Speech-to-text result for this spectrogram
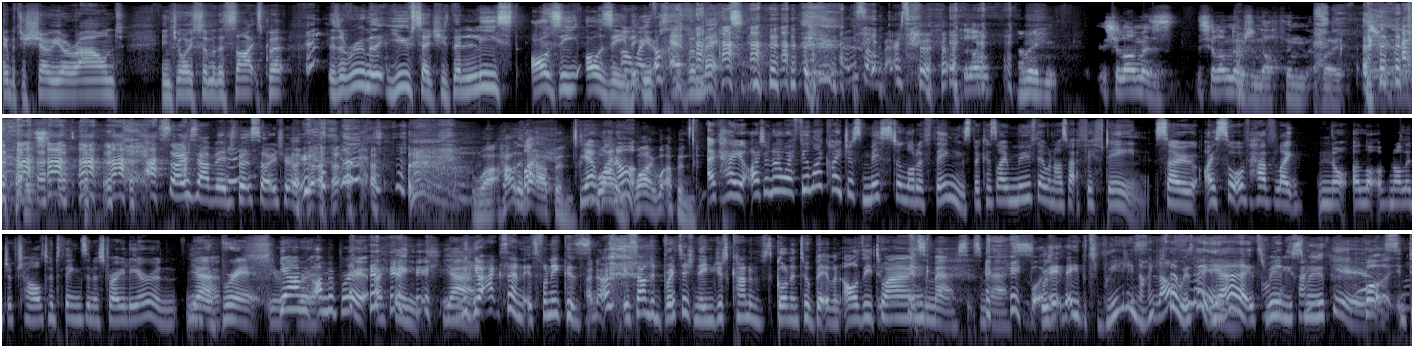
able to show you around, enjoy some of the sights. But there's a rumour that you said she's the least Aussie Aussie Oh that you've God. ever met. That's so embarrassing. Shalom. I mean, Shalom is Shalom knows nothing about. so savage, but so true. wow. How did that happen? Yeah, why not? Why? What happened? Okay, I don't know. I feel like I just missed a lot of things because I moved there when I was about 15. So I sort of have like not a lot of knowledge of childhood things in Australia and You're yeah. a Brit. You're a yeah, Brit. I'm, I'm a Brit, I think. Yeah. With your accent, it's funny because it sounded British and then you just kind of gone into a bit of an Aussie twang. It's a mess. It's a mess. but it, it's really nice though, isn't it? Yeah, it's Oh, really thank smooth. you. But did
